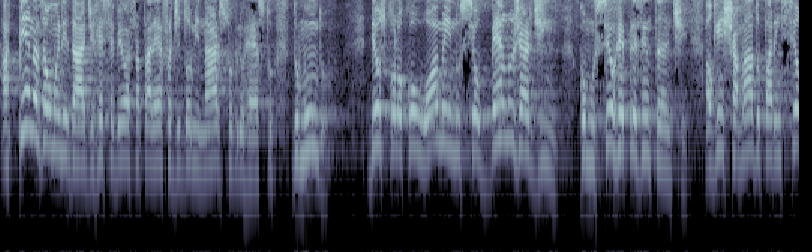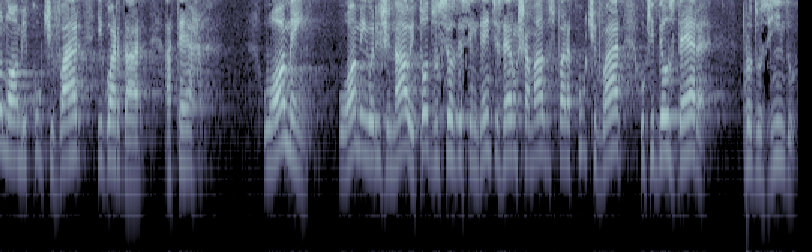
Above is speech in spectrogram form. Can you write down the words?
apenas a humanidade recebeu essa tarefa de dominar sobre o resto do mundo. Deus colocou o homem no seu belo jardim como seu representante, alguém chamado para em seu nome cultivar e guardar a terra. O homem, o homem original e todos os seus descendentes eram chamados para cultivar o que Deus dera, produzindo,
